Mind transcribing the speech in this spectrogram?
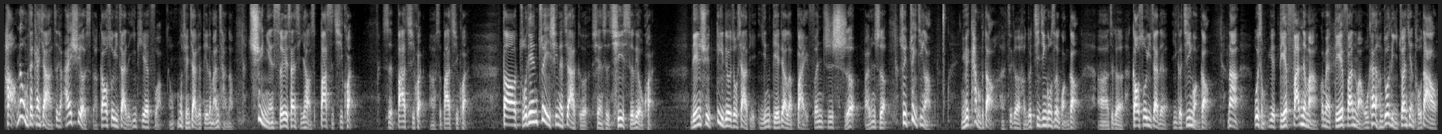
好，那我们再看一下这个 iShares 的高收益债的 ETF 啊，目前价格跌得蛮惨的，去年十二月三十一号是八十七块，是八七块啊，是八七块，到昨天最新的价格现在是七十六块。连续第六周下跌，已经跌掉了百分之十二，百分之十二。所以最近啊，你会看不到这个很多基金公司的广告啊，这个高收益债的一个基金广告。那为什么？因为跌翻了嘛，各位跌翻了嘛。我看很多理专线头大哦，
